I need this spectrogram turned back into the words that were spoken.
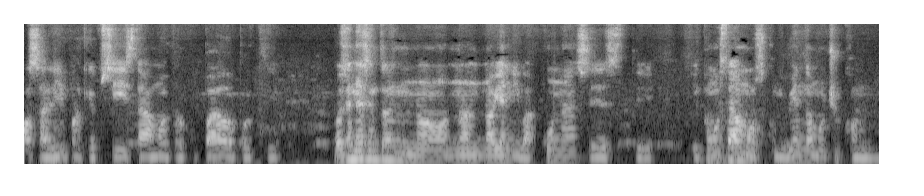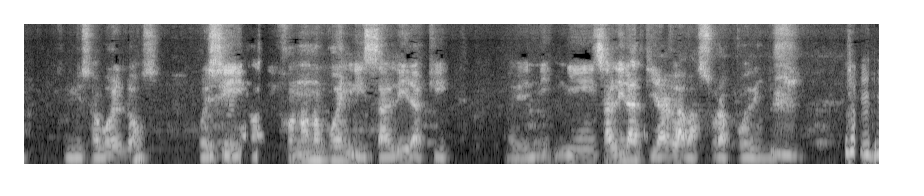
Podíamos salir porque pues, sí estaba muy preocupado porque pues en ese entonces no, no, no había ni vacunas este y como estábamos conviviendo mucho con, con mis abuelos pues sí nos dijo no no pueden ni salir aquí eh, ni, ni salir a tirar la basura pueden ir". ujú.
